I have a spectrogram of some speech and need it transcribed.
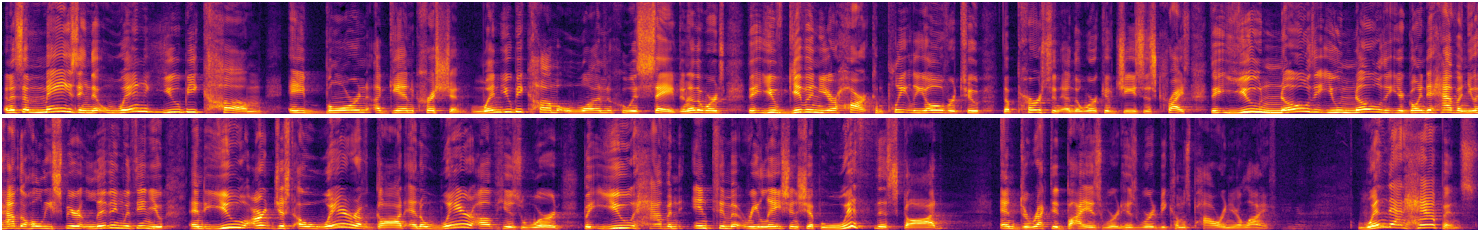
And it's amazing that when you become a born again Christian, when you become one who is saved. In other words, that you've given your heart completely over to the person and the work of Jesus Christ, that you know that you know that you're going to heaven, you have the Holy Spirit living within you, and you aren't just aware of God and aware of His Word, but you have an intimate relationship with this God and directed by His Word. His Word becomes power in your life. When that happens,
